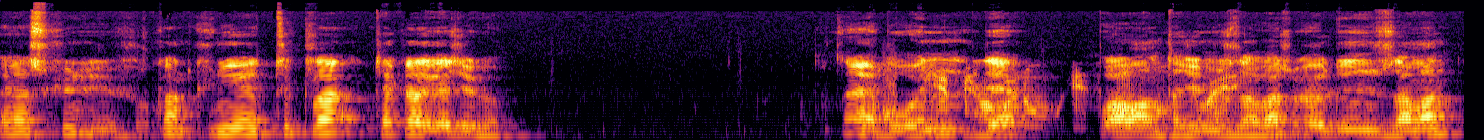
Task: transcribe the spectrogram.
Beyaz künye, Furkan künyeye tıkla tekrar gelecek o. Evet bu oyunun bir de bu avantajımız da var. Öldüğünüz zaman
